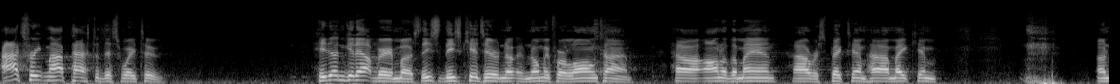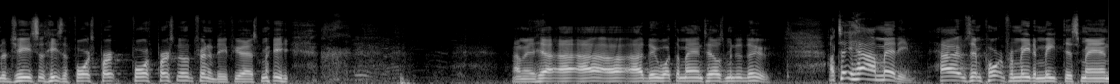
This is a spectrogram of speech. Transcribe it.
I treat my pastor this way too. He doesn't get out very much. These, these kids here know, have known me for a long time. How I honor the man, how I respect him, how I make him under Jesus. He's the fourth, per, fourth person of the Trinity, if you ask me. I mean, I, I, I, do what the man tells me to do. I'll tell you how I met him, how it was important for me to meet this man.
